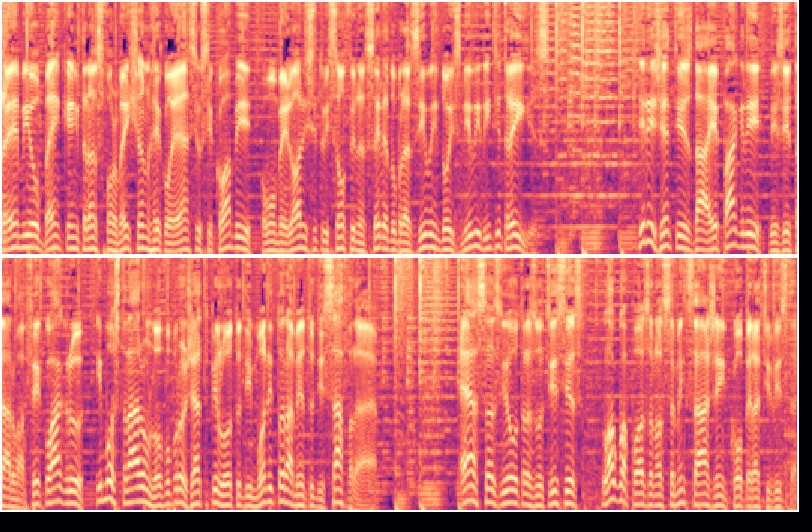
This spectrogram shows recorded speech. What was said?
Prêmio Banking Transformation reconhece o Cicobi como melhor instituição financeira do Brasil em 2023. Dirigentes da Epagri visitaram a FECOAGRO e mostraram um novo projeto piloto de monitoramento de safra. Essas e outras notícias logo após a nossa mensagem cooperativista.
